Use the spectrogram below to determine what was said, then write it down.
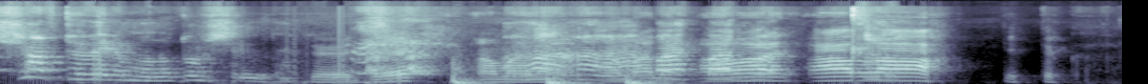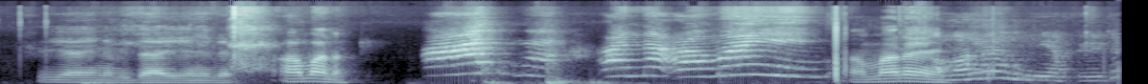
Şap döverim onu dur şimdi. Dövecek. Aman aman bak, bak, aman Allah. Gittik. Şu yayını bir daha yenilelim. Amanın. Anne, anne amayın. Amanın. Aman ne yapıyordun?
